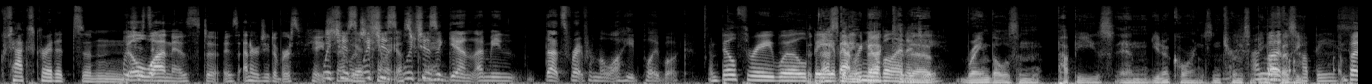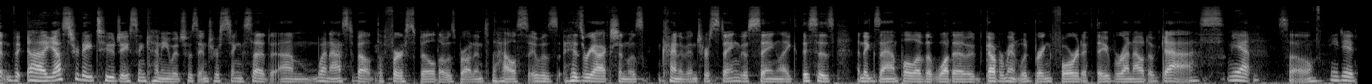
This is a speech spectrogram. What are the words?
tax credits and Bill is- one is to, is energy diversification, which is which came is which is again. I mean, that's right from the Lougheed playbook. And Bill three will But be that's about renewable back to the energy. rainbows and puppies and unicorns in terms of I being love fuzzy. puppies. But uh, yesterday too, Jason Kenney, which was interesting, said um, when asked about the first bill that was brought into the House, it was his reaction was kind of interesting, just saying like this is an example of what a government would bring forward if they've run out of gas. yeah, So he did.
